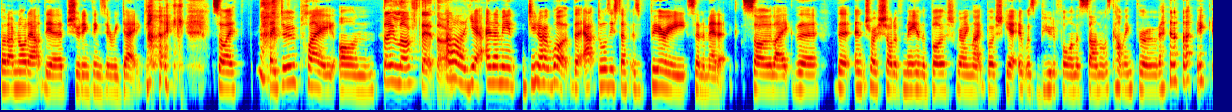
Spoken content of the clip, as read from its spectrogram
but I'm not out there shooting things every day. like, so I they do play on They loved that though. Oh yeah, and I mean, do you know what? The outdoorsy stuff is very cinematic. So like the the intro shot of me in the bush wearing like bush gear, it was beautiful, and the sun was coming through, and like,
